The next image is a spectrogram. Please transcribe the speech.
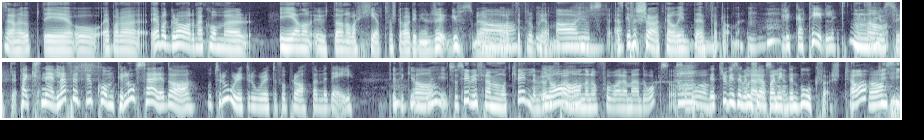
träna upp det och jag är, bara, jag är bara glad om jag kommer igenom utan att vara helt förstörd i min rygg som jag Ja. har lite problem med. Ja, just det. Jag ska försöka och inte förta mig. Mm. Lycka till. Tack så Ja. Tack snälla för att du kom till oss här idag. Otroligt roligt att få prata med dig. Ja. Så ser vi fram emot kvällen. Vi har Ja. förmånen att få vara med då också. Så då Jag tror vi ska gå och köpa en liten bok först. Ja, precis.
